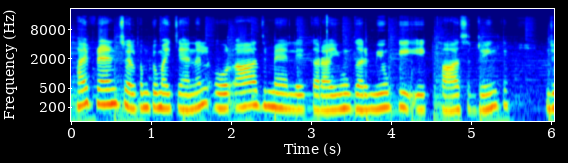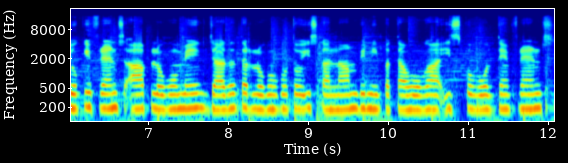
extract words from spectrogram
Hi friends welcome to my channel और आज मैं लेकर आई हूँ गर्मियों की एक ख़ास ड्रिंक जो कि फ्रेंड्स आप लोगों में, ज़्यादातर लोगों को तो इसका नाम भी नहीं पता होगा। इसको बोलते हैं फ्रेंड्स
